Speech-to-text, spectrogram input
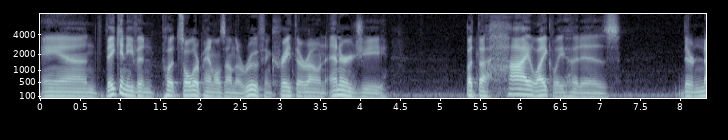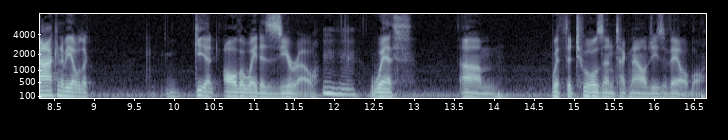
And they can even put solar panels on the roof and create their own energy. But the high likelihood is they're not going to be able to get all the way to 0 with um, with the tools and technologies available.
